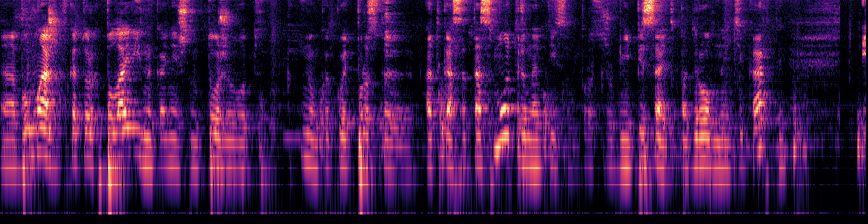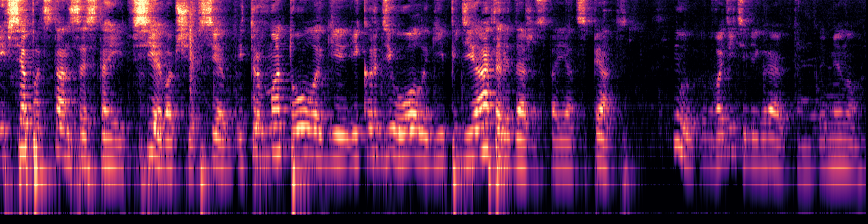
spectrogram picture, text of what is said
бумажек, в которых половина, конечно, тоже вот ну, какой-то просто отказ от осмотра написан, просто чтобы не писать подробно эти карты. И вся подстанция стоит, все вообще, все, и травматологи, и кардиологи, и педиатры даже стоят, спят ну, водители играют там домино.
